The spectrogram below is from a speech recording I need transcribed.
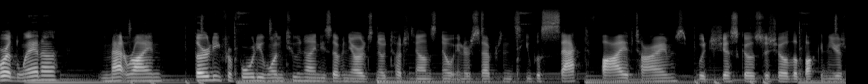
for Atlanta, Matt Ryan, 30 for 41, 297 yards, no touchdowns, no interceptions. He was sacked five times, which just goes to show the Buccaneers'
